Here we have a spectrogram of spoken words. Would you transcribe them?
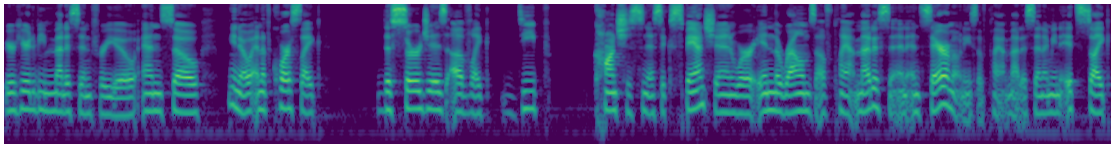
We are here to be medicine for you. And so you know and of course like the surges of like deep consciousness expansion were in the realms of plant medicine and ceremonies of plant medicine. I mean it's like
